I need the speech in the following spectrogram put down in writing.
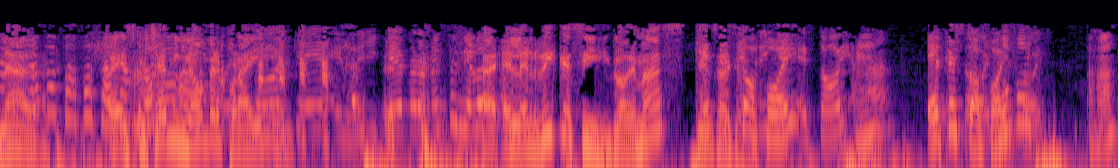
Nada. Eh, Escuché mi nombre por ahí. Enrique, pero no entendía lo Eh, El Enrique sí, lo demás, quién sabe qué. Esto fue Estoy, ajá. F estofoy. Mufu. Ajá.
